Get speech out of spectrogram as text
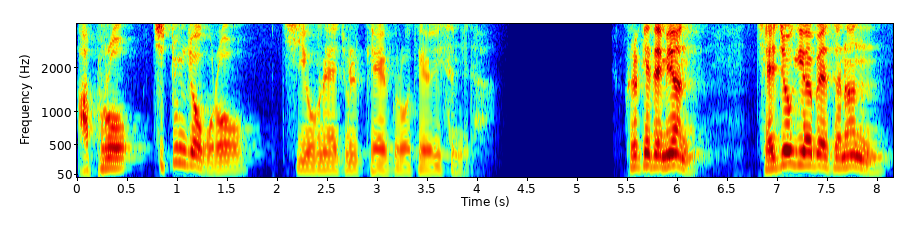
앞으로 집중적으로 지원해 줄 계획으로 되어 있습니다. 그렇게 되면 제조기업에서는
